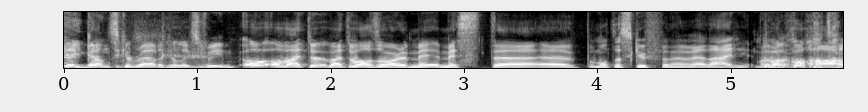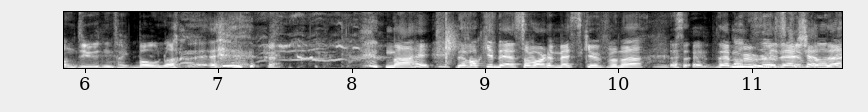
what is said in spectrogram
Det er ganske radical extreme. Og, og vet, du, vet du hva som var det mest eh, på en måte skuffende ved det her? Det var ikke å At han duden fikk boner. Nei, det var ikke det som var det mest skuffende. Det er mulig det skjedde.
